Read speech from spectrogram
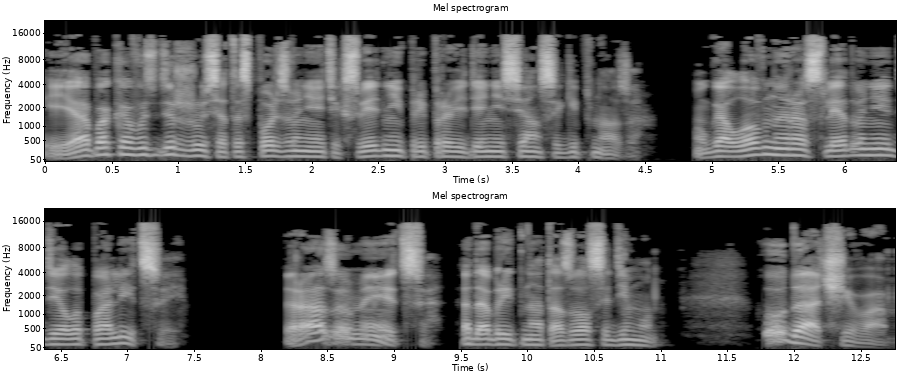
«Я пока воздержусь от использования этих сведений при проведении сеанса гипноза. Уголовное расследование — дело полиции». «Разумеется», — одобрительно отозвался Димон. «Удачи вам».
